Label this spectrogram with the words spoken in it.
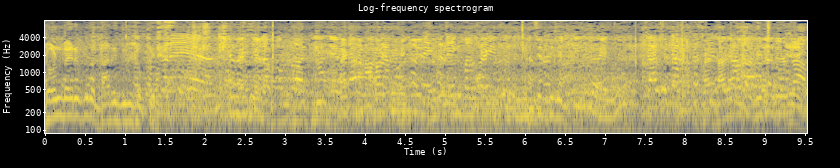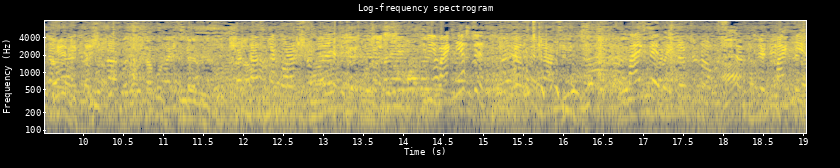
জন বাইরে পুরো দাড়ি দিবি সব কাজটা করার সময় বাইক নিয়ে আসছেন বাইক নেবে এটার জন্য অবশ্যই বাইক নিয়ে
